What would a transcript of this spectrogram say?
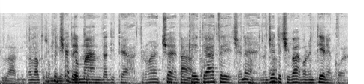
più larghi, tra l'altro sono beni c'è protetti. domanda di teatro, eh? c'è, Eh, perché i teatri ce n'è, Tanto, la gente tanto. ci va volentieri ancora,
